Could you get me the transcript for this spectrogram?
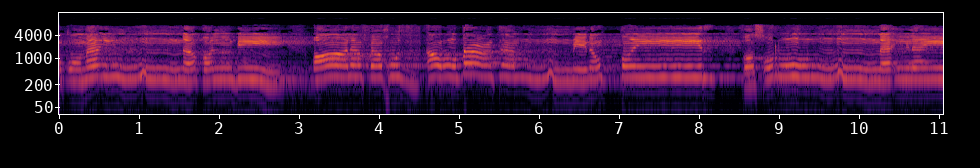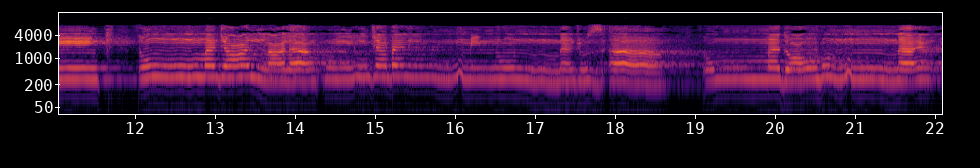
ليطمئن قلبي. قال فخذ أربعة من الطير فصرهن إليك. ثم اجعل على كل جبل منهن جزءا. ثم ادعوهن يأتين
